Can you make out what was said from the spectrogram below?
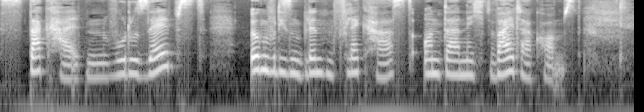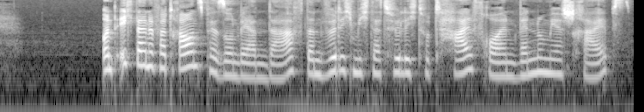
stuck halten, wo du selbst irgendwo diesen blinden Fleck hast und da nicht weiterkommst. Und ich deine Vertrauensperson werden darf, dann würde ich mich natürlich total freuen, wenn du mir schreibst,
